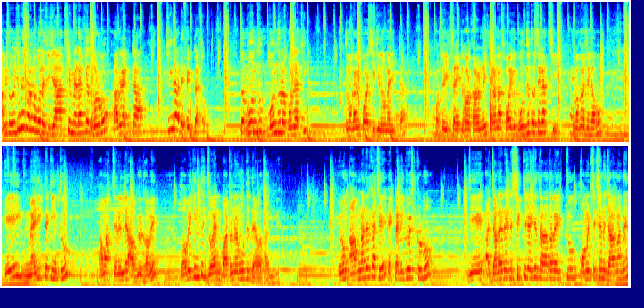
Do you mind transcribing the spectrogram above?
আমি তো ওই জন্যই তোমাকে বলেছি যে আজকে ম্যাডামকে ধরবো আরও একটা কিলার এফেক্ট দেখাবো। তো বন্ধু, বন্ধুরা বলে রাখি, তোমাকে আমি পরে শিখিয়ে দেবো ম্যাজিকটা অত এক্সাইটেড হওয়ার কারণ নেই, কেননা সবাইকে বন্ধু তো শেখাচ্ছি, তোমাকেও শেখাবো। এই ম্যাজিকটা কিন্তু আমার চ্যানেলে আপলোড হবে, তবে কিন্তু জয়েন্ট বাটনের মধ্যে দেওয়া থাকবে। এবং আপনাদের কাছে একটা রিকোয়েস্ট করব যে যারা এটা শিখতে চাইছেন, তারা তারা একটু কমেন্ট সেকশনে জানাবেন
